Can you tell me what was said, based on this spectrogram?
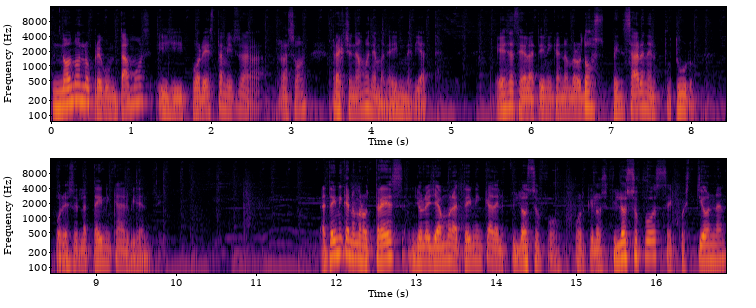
no nos lo preguntamos y por esta misma razón reaccionamos de manera inmediata. Esa sería la técnica número 2, pensar en el futuro. Por eso es la técnica del vidente. La técnica número 3 yo le llamo la técnica del filósofo, porque los filósofos se cuestionan,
